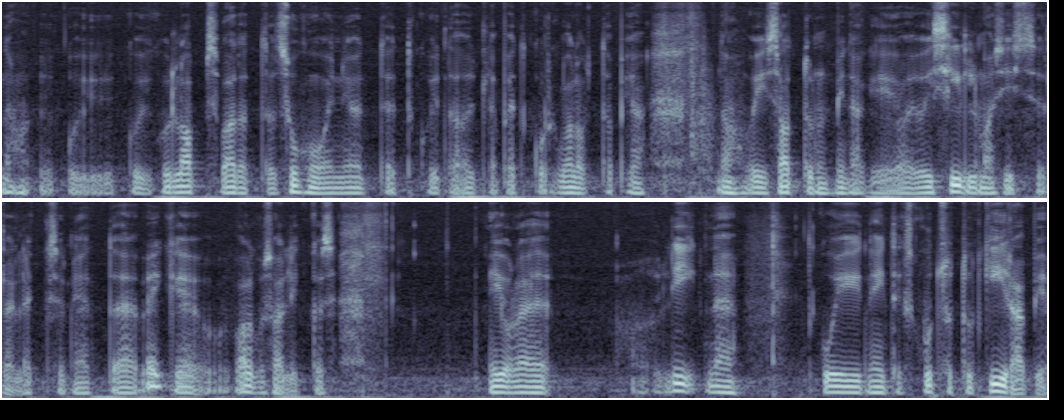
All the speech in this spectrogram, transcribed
noh, kui, kui, kui laps vaadata suhu, on ju, et, et kui ta ütleb, et kurg valutab ja noh, või sattunud midagi või, või silma sisse läks, nii et äh, väike valgusallikas ei ole liigne kui näiteks kutsutud kiirabi.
